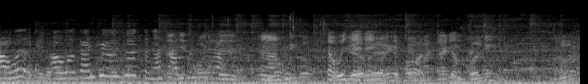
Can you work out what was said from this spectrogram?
Our our country also tengah summer sekarang. Tak hujan yang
